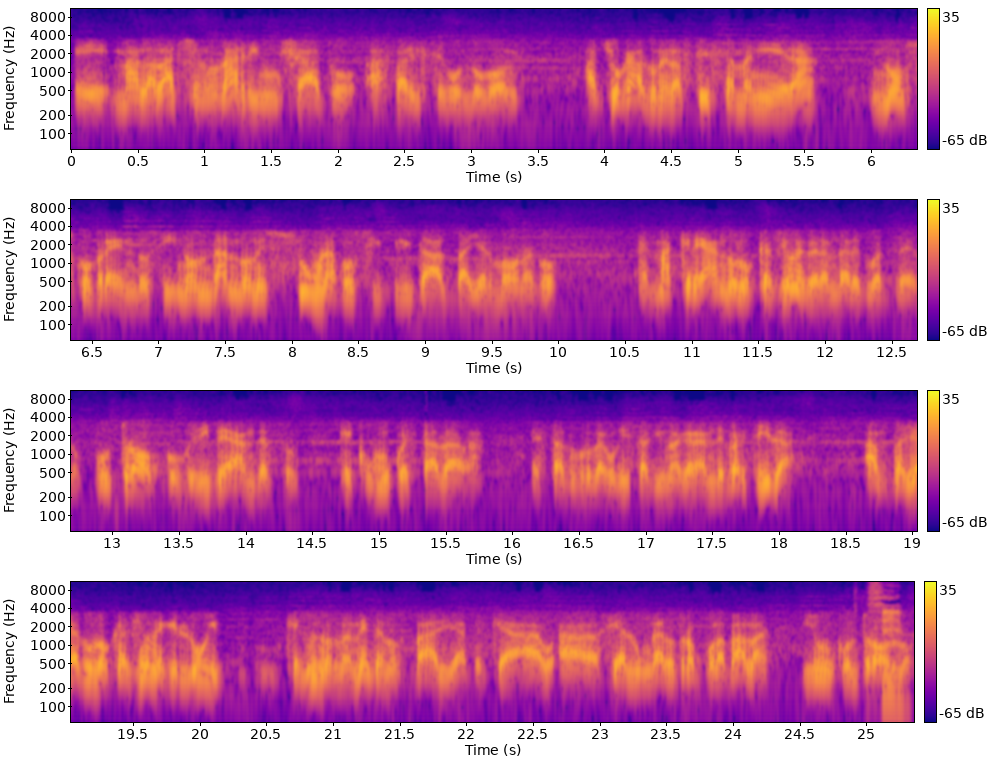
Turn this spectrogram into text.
Eh, ma la Lazio non ha rinunciato a fare il secondo gol, ha giocato nella stessa maniera, non scoprendosi, non dando nessuna possibilità al Bayern Monaco, ma creando l'occasione per andare 2-0. Purtroppo Felipe Anderson, che comunque è, stata- è stato protagonista di una grande partita, ha sbagliato un'occasione che lui, che lui normalmente non sbaglia, perché ha- ha- si è allungato troppo la palla in un controllo.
